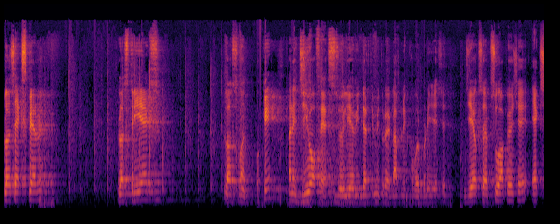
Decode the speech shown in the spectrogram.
plus X square plus three X plus one okay અને જી ઓફ એક્સ જોઈ લઈએ વિદ્યાર્થી મિત્રો એટલે આપણે ખબર પડી જશે. જી એક્સ એફ શું આપ્યો છે? X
